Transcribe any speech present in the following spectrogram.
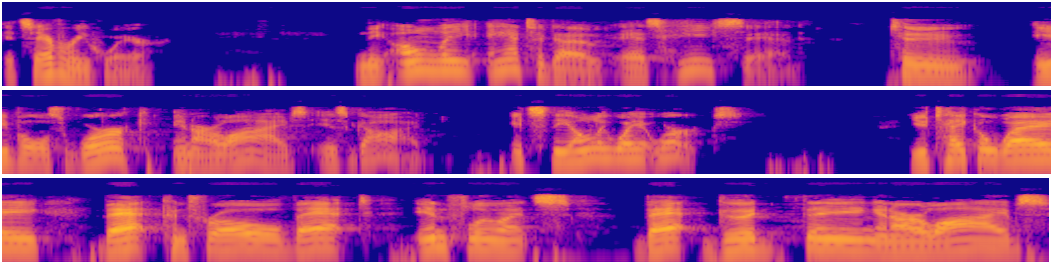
It's everywhere. And the only antidote, as he said, to evil's work in our lives is God. It's the only way it works. You take away that control, that influence, that good thing in our lives,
